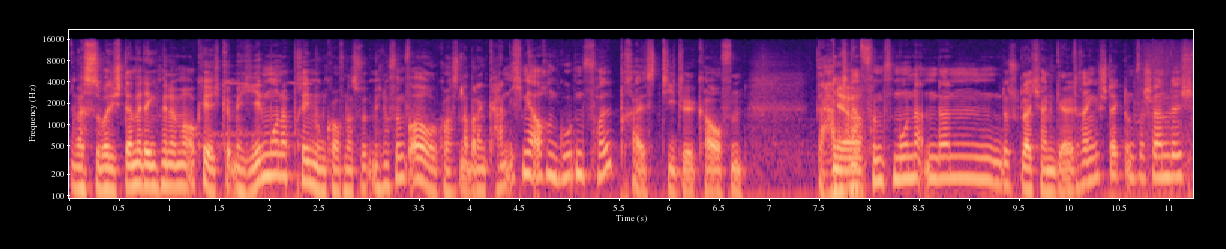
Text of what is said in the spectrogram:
Weißt du, bei die Stämme denke ich mir dann immer, okay, ich könnte mir jeden Monat Premium kaufen, das würde mich nur 5 Euro kosten, aber dann kann ich mir auch einen guten Vollpreistitel kaufen. Da habe ich Ja. nach 5 Monaten dann das gleiche an Geld reingesteckt und wahrscheinlich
